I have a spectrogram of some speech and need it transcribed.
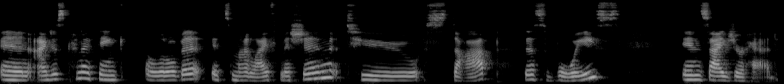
And I just kind of think a little bit it's my life mission to stop this voice inside your head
